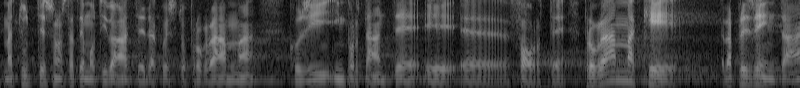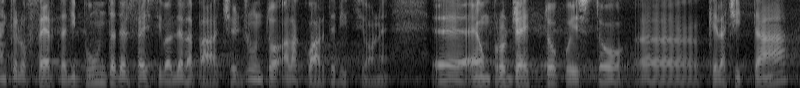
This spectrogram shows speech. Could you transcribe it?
ma tutte sono state motivate da questo programma così importante e eh, forte. Programma che rappresenta anche l'offerta di punta del Festival della Pace, giunto alla quarta edizione. Eh, è un progetto questo eh, che la città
